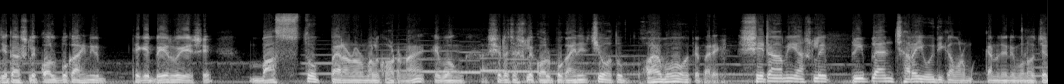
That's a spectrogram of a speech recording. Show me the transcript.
যেটা আসলে কল্পকাহিনীর থেকে বের হয়ে এসে বাস্তব প্যারানর্মাল ঘটনা এবং সেটা আসলে কল্প কল্পকাহিনীর চেয়ে অত ভয়াবহ হতে পারে। সেটা আমি আসলে প্রি প্ল্যান ছাড়াই ওইদিকে আমার কেন জানি মনে হচ্ছে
